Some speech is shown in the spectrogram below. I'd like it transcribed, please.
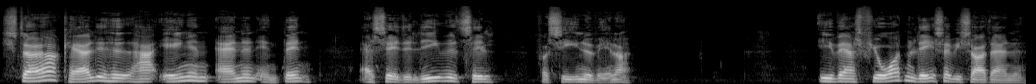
Større kærlighed har ingen anden end den at sætte livet til for sine venner. I vers 14 læser vi sådanne.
